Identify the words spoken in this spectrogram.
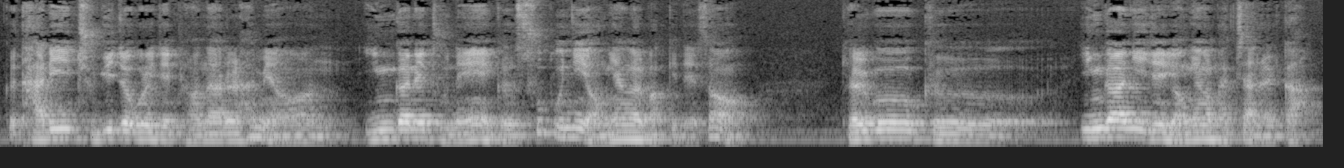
그 달이 주기적으로 이제 변화를 하면 인간의 두뇌에 그 수분이 영향을 받게 돼서 결국 그 인간이 이제 영향을 받지 않을까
